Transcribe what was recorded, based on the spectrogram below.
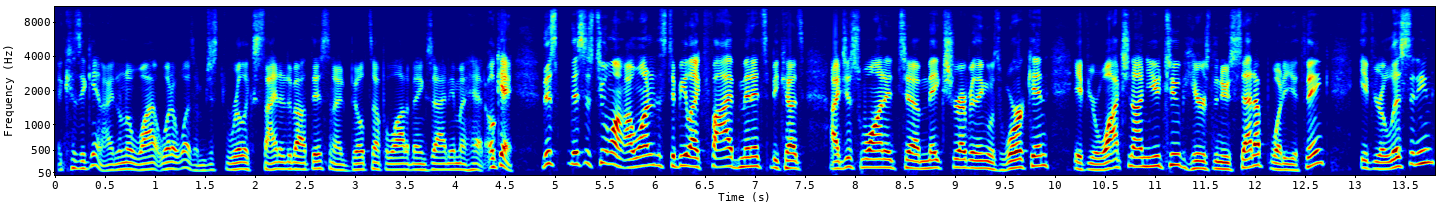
because again, I don't know why what it was. I'm just real excited about this, and I built up a lot of anxiety in my head. Okay, this this is too long. I wanted this to be like five minutes because I just wanted to make sure everything was working. If you're watching on YouTube, here's the new setup. What do you think? If you're listening,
